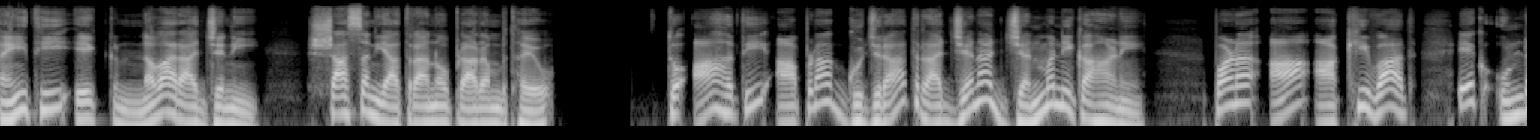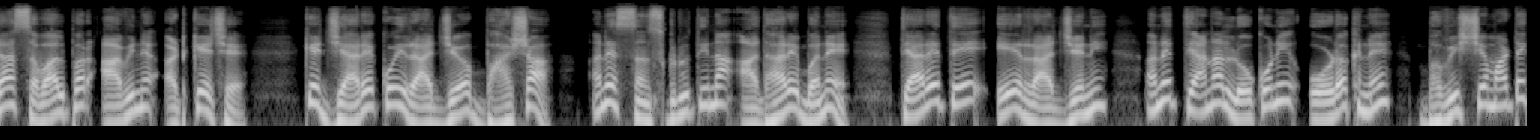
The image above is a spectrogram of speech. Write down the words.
અહીંથી એક નવા રાજ્યની શાસનયાત્રાનો પ્રારંભ થયો. તો આ હતી આપણા ગુજરાત રાજ્યના જન્મની કહાણી. પણ આ આખી વાત એક ઊંડા સવાલ પર આવીને અટકે છે કે જ્યારે કોઈ રાજ્ય ભાષા અને સંસ્કૃતિના આધારે બને, ત્યારે તે એ રાજ્યની અને ત્યાંના લોકોની ઓળખને ભવિષ્ય માટે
